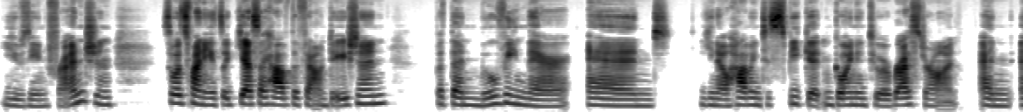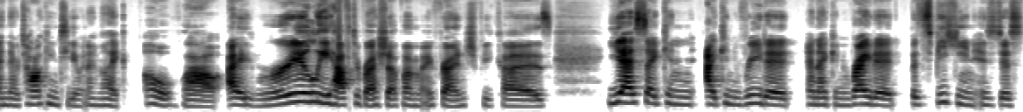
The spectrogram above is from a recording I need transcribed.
using French. And so it's funny. It's like, yes, I have the foundation, but then moving there and, you know, having to speak it and going into a restaurant and and they're talking to you and I'm like, "Oh, wow. I really have to brush up on my French because yes, I can I can read it and I can write it, but speaking is just,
